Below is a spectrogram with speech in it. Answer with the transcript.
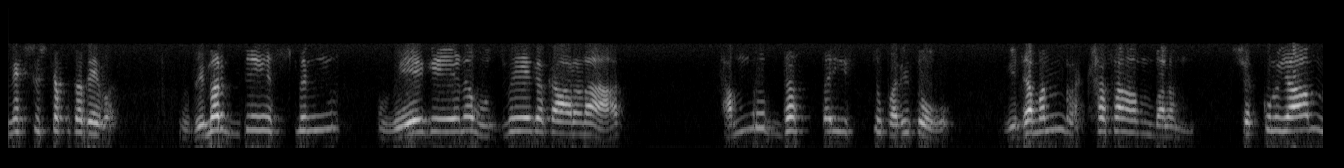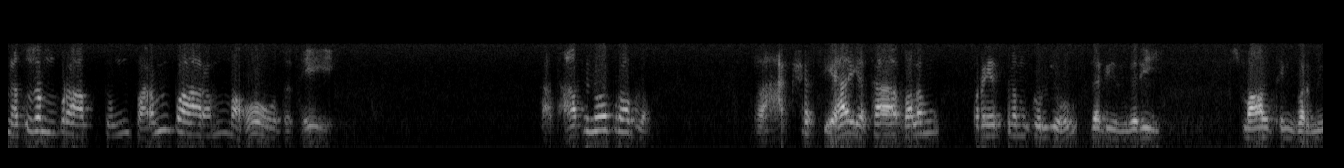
नेक्स्ट् स्टेप् तदेव। विमर्देऽस्मिन् वेगेन उद्वेगकारणात् समृद्धस्तैस्तु परितो विधमन् रक्षसां बलं शक्नुयां न तु सम्प्राप्तुं परम्पारं महोदधे। तथापि नो प्राब्लम् राक्षस्यः यथा बलं प्रयत्नं कुर्युः that is very small thing for me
